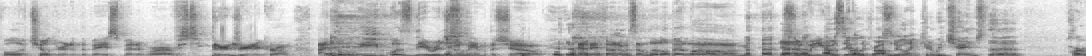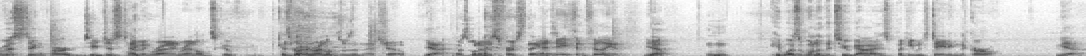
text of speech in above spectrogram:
full of children in the basement, and we're harvesting their adrenochrome. I believe was the original name of the show, and they thought it was a little bit long. So when you that was the only problem. They're like, can we change the harvesting part to just having Ryan Reynolds go? Because Ryan Reynolds was in that show. yeah, That was one of his first things. and Nathan Fillion. yeah. hmm He wasn't one of the two guys, but he was dating the girl. yeah,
